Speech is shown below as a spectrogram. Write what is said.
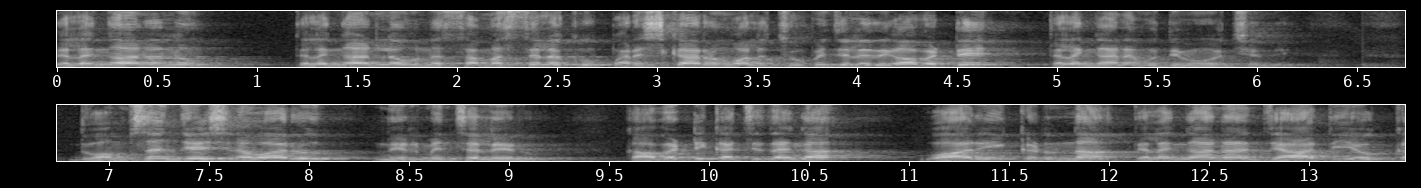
తెలంగాణను తెలంగాణలో ఉన్న సమస్యలకు పరిష్కారం వాళ్ళు చూపించలేదు కాబట్టే తెలంగాణ ఉద్యమం వచ్చింది. ధ్వంసం చేసిన వారు నిర్మించలేరు. కాబట్టి ఖచ్చితంగా వారు ఇక్కడున్న తెలంగాణ జాతి యొక్క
